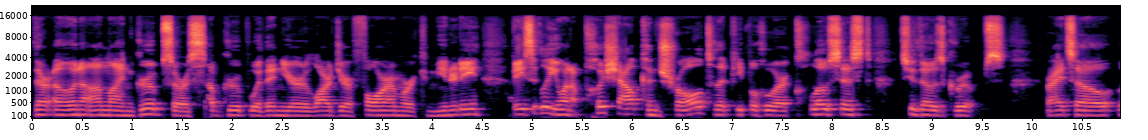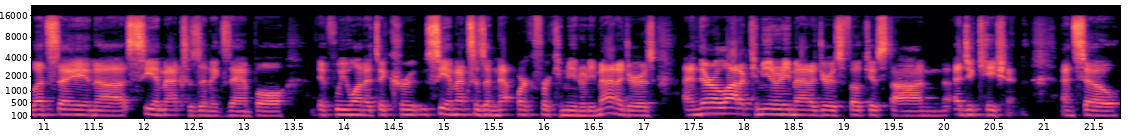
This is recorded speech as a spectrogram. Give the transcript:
their own online groups or a subgroup within your larger forum or community, basically you want to push out control to the people who are closest to those groups right? So let's say in uh, CMX as an example, if we wanted to create CMX is a network for community managers, and there are a lot of community managers focused on education. And so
